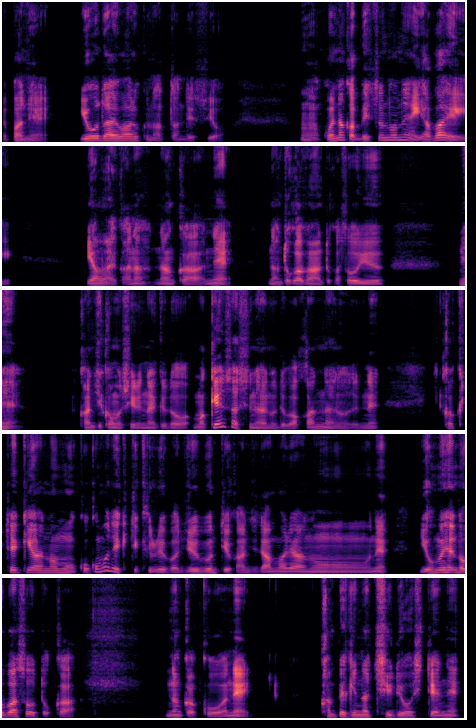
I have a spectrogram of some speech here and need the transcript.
やっぱね、容体悪くなったんですよ。うん、これなんか別のね、やばい病かな。なんかね、なんとかがんとかそういう、ね、感じかもしれないけど、まあ、検査しないのでわかんないのでね、比較的あの、もうここまで来てくれれば十分っていう感じで、あんまりあのね、余命伸ばそうとか、なんかこうね、完璧な治療してね、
